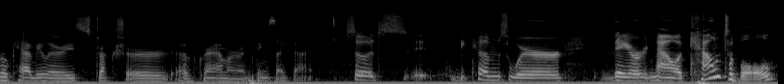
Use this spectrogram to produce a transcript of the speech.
vocabulary structure of grammar and things like that. So it's it becomes where they are now accountable.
